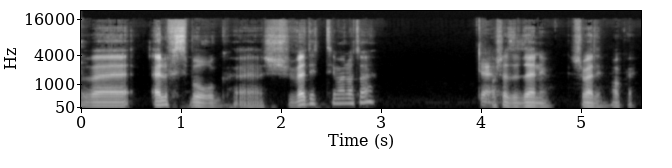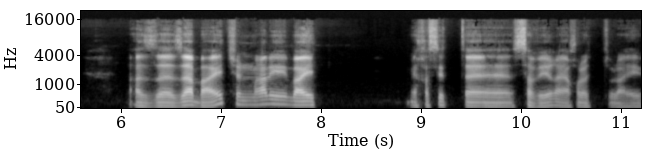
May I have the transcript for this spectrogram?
ואלפסבורג, שוודית אם אני לא טועה? כן. או שזה דנים, שוודים, אוקיי. אז זה הבית שנראה לי בית יחסית uh, סביר, היה יכול להיות אולי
